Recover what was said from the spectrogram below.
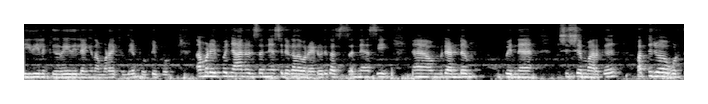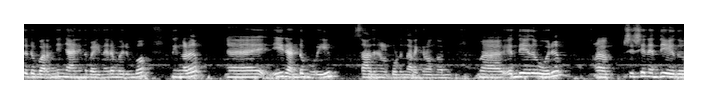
രീതിയിൽ കെയർ ചെയ്തില്ലെങ്കിൽ നമ്മുടെ ഹൃദയം പൊട്ടിപ്പോകും. നമ്മളിപ്പോൾ ഞാനൊരു സന്യാസിയുടെ കഥ പറയട്ടെ ഒരു സന്യാസി രണ്ട് പിന്നെ ശിഷ്യന്മാർക്ക് പത്ത് രൂപ കൊടുത്തിട്ട് പറഞ്ഞ് ഞാനിന്ന് വൈകുന്നേരം വരുമ്പോൾ നിങ്ങൾ ഈ രണ്ട് മുറിയും സാധനങ്ങൾ കൊണ്ട് നിറയ്ക്കണമെന്ന് പറഞ്ഞു. എന്ത് ചെയ്തു? ഒരു ശിഷ്യൻ എന്ത് ചെയ്തു?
